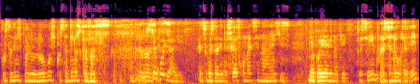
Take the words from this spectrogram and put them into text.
Κωνσταντίνος Παλαιολόγος, Κωνσταντίνος Καβάφης. Ακριβώς. Και πολλοί άλλοι. Έτσι Κωνσταντίνος, σου εύχομαι έτσι να έχεις μια πορεία δυνατή. Και εσύ, που είσαι νέο παιδί.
